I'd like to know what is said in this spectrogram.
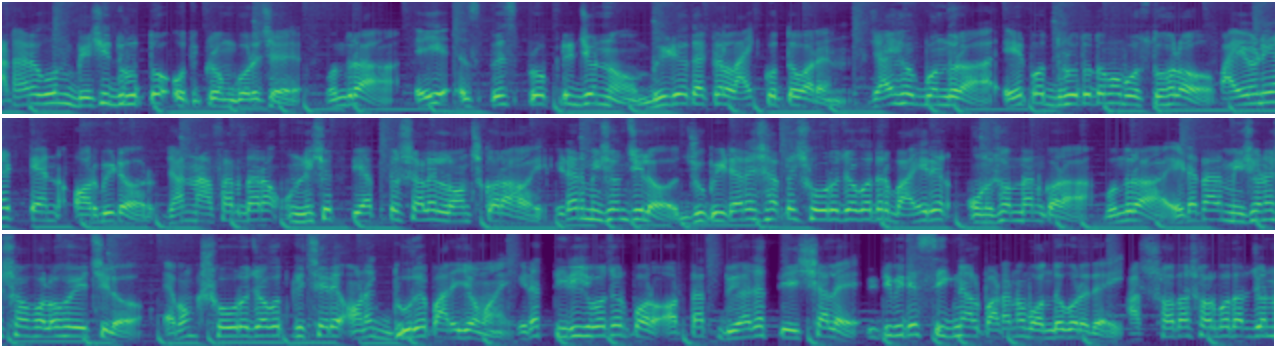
আঠারো গুণ বেশি দূরত্ব অতিক্রম করেছে। বন্ধুরা, এই স্পেস প্রোপটির জন্য ভিডিওতে একটা লাইক করতে পারেন। যাই হোক বন্ধুরা, এরপর দ্রুততম বস্তু হলো পাইওনিয়ার টেন অরবিটর যা নাসার দ্বারা উনিশশো তিয়াত্তর সালে লঞ্চ করা হয়। এটার মিশন ছিল জুপিটারের সাথে সৌরজগতের বাহিরের অনুসন্ধান করা। বন্ধুরা, এটা তার মিশনে সফল হয়েছিল এবং সৌরজগৎকে ছেড়ে অনেক দূরে পাড়ি জমায়। এটা তিরিশ বছর পর, অর্থাৎ দুই হাজার তেইশ সালে পৃথিবীতে সিগন্যাল পাঠানো বন্ধ করে দেয় আর সদা সর্বদার জন্য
